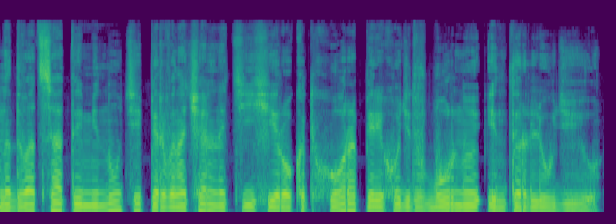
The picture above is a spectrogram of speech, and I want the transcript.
На двадцатой минуте первоначально тихий рокот хора переходит в бурную интерлюдию.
